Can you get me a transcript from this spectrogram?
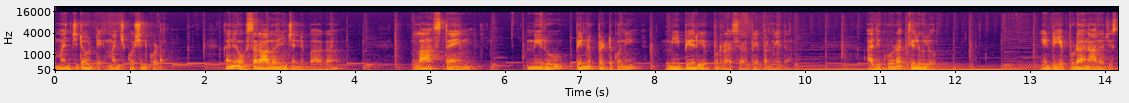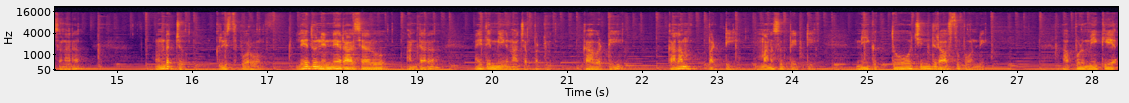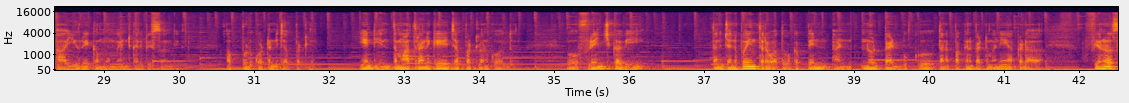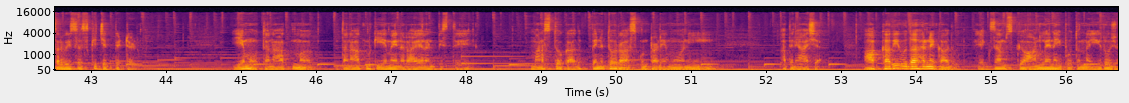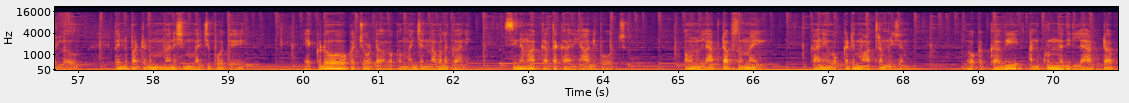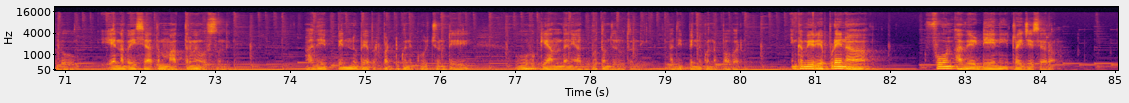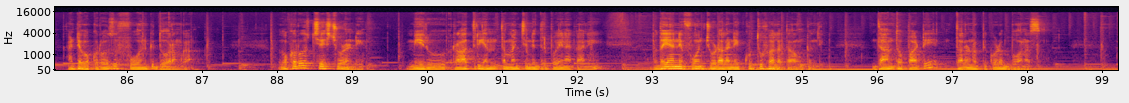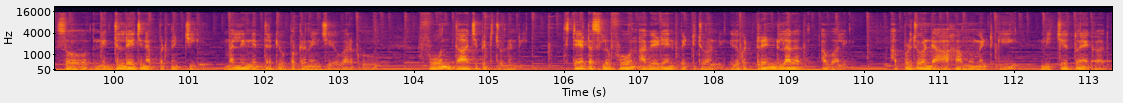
మంచి డౌటే మంచి క్వశ్చన్ కూడా. కానీ ఒకసారి ఆలోచించండి బాగా. లాస్ట్ టైం మీరు పెన్ను పెట్టుకొని మీ పేరు ఎప్పుడు రాశారు పేపర్ మీద? అది కూడా తెలుగులో. ఏంటి ఎప్పుడా అని ఆలోచిస్తున్నారా? ఉండొచ్చు క్రీస్తు పూర్వం. లేదు నిన్నే రాశారు అంటారా? అయితే మీకు నా చెప్పట్లు. కాబట్టి కలం పట్టి మనసు పెట్టి మీకు తోచింది రాస్తూ పోండి. అప్పుడు మీకే ఆ యూరేకా మూమెంట్ కనిపిస్తుంది. అప్పుడు కొట్టండి చప్పట్లు. ఏంటి ఇంత మాత్రానికే చప్పట్లు అనుకోవద్దు. ఓ ఫ్రెంచ్ కవి తను చనిపోయిన తర్వాత ఒక pen and note pad book తన పక్కన పెట్టమని అక్కడ ఫ్యూనరల్ సర్వీసెస్కి చెప్పెట్టాడు. ఏమో తన ఆత్మ తన ఆత్మకి ఏమైనా రాయాలనిపిస్తే మనసుతో కాదు పెన్నుతో రాసుకుంటాడేమో అని అతని ఆశ. ఆ కవి ఉదాహరణే కాదు ఎగ్జామ్స్కి ఆన్లైన్ అయిపోతున్న ఈ రోజుల్లో పెన్ను పట్టడం మనిషి మర్చిపోతే ఎక్కడో ఒక చోట ఒక మంచి నవల కానీ సినిమా కథ కానీ ఆగిపోవచ్చు. అవును ల్యాప్టాప్స్ ఉన్నాయి కానీ ఒక్కటి మాత్రం నిజం. ఒక కవి అనుకున్నది ల్యాప్టాప్లో ఎనభై శాతం మాత్రమే వస్తుంది. అదే పెన్ను పేపర్ పట్టుకొని కూర్చుంటే ఊహకి అందని అద్భుతం జరుగుతుంది. అది పెన్నుకున్న పవర్. ఇంకా మీరు ఎప్పుడైనా ఫోన్ అవే డేని ట్రై చేశారా. అంటే ఒకరోజు ఫోన్కి దూరంగా. ఒకరోజు చేసి చూడండి. మీరు రాత్రి ఎంత మంచి నిద్రపోయినా కానీ ఉదయాన్నే ఫోన్ చూడాలనే కుతూహలత ఉంటుంది. దాంతోపాటే తలనొప్పి కూడా బోనస్. సో నిద్ర లేచినప్పటి నుంచి మళ్ళీ నిద్రకి ఉపక్రమించే వరకు ఫోన్ దాచిపెట్టి చూడండి. స్టేటస్లో ఫోన్ అవేడే అని పెట్టి చూడండి. ఇది ఒక ట్రెండ్ లాగా అవ్వాలి. అప్పుడు చూడండి ఆహా మూమెంట్కి మీ చేత్తోనే కాదు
